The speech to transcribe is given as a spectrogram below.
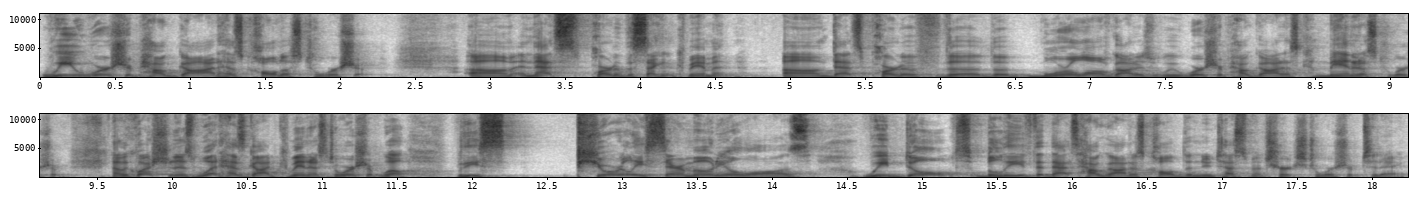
we worship how God has called us to worship. Um, and that's part of the second commandment. Um, that's part of the, the moral law of God is we worship how God has commanded us to worship. Now the question is, what has God commanded us to worship? Well, these purely ceremonial laws, we don't believe that that's how God has called the New Testament church to worship today.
